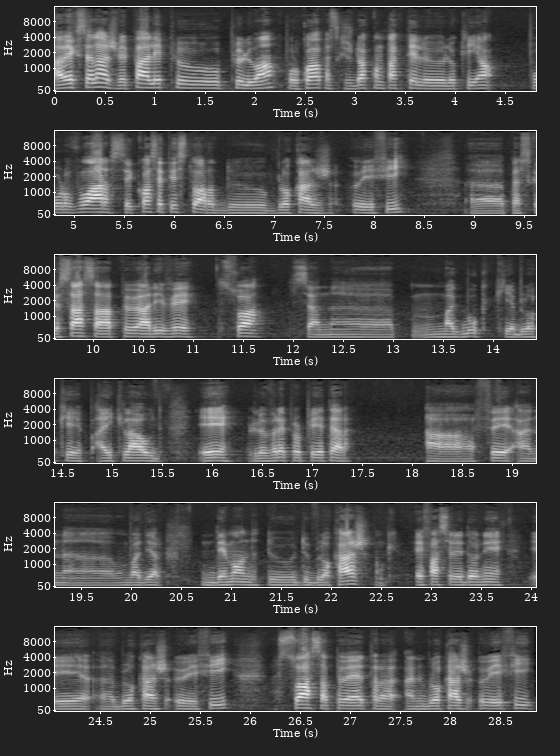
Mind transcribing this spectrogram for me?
Avec cela, je ne vais pas aller plus, plus loin. Pourquoi? Parce que je dois contacter le, client pour voir c'est quoi cette histoire de blocage EFI. Euh, parce que ça, ça peut arriver soit c'est un euh, MacBook qui est bloqué iCloud et le vrai propriétaire a fait un, euh, on va dire, une demande de, blocage, donc effacer les données et blocage EFI. Soit ça peut être un blocage EFI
